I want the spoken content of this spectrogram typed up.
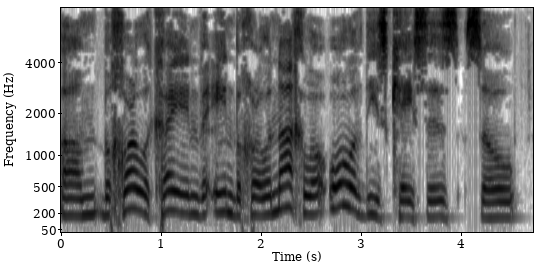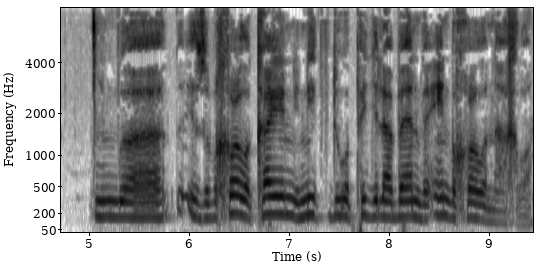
Um, Bechor l'kayin ve'ein bechor all of these cases, so uh, is a bechor l'kayin, you need to do a pidyon haben ve'ein bechor l'nachla.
